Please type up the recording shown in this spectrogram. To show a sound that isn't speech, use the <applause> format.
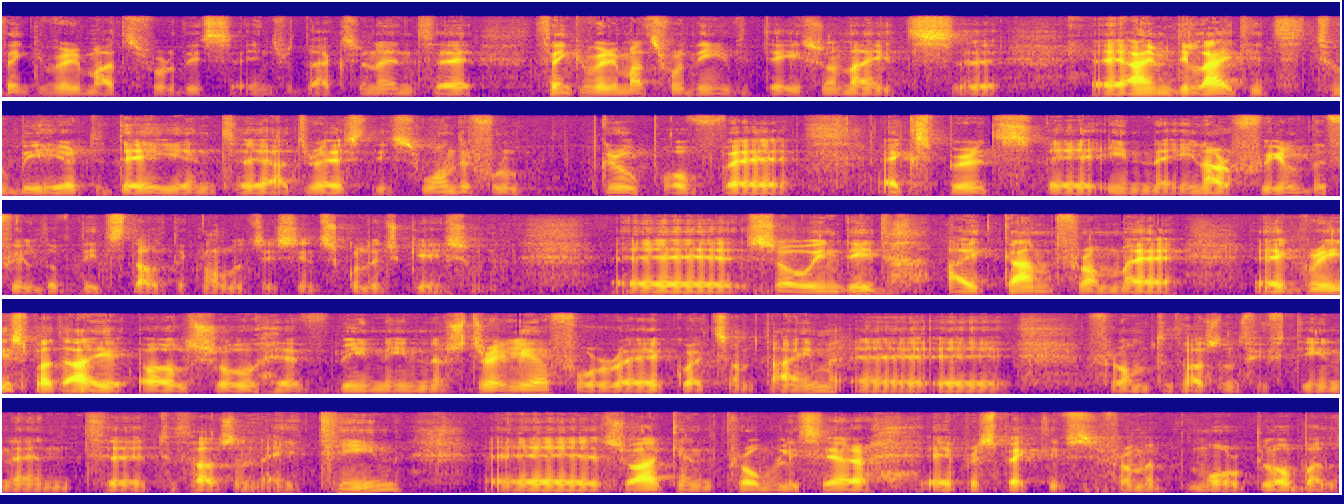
thank you very much for this introduction, and uh, thank you very much for the invitation. It's, uh, uh, I'm delighted to be here today and uh, address this wonderful group of uh, experts uh, in, in our field, the field of digital technologies in school education. so indeed, I come from Greece, but I also have been in Australia for quite some time from 2015 and uh, 2018. Uh, so I can probably share uh, perspectives from a more global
